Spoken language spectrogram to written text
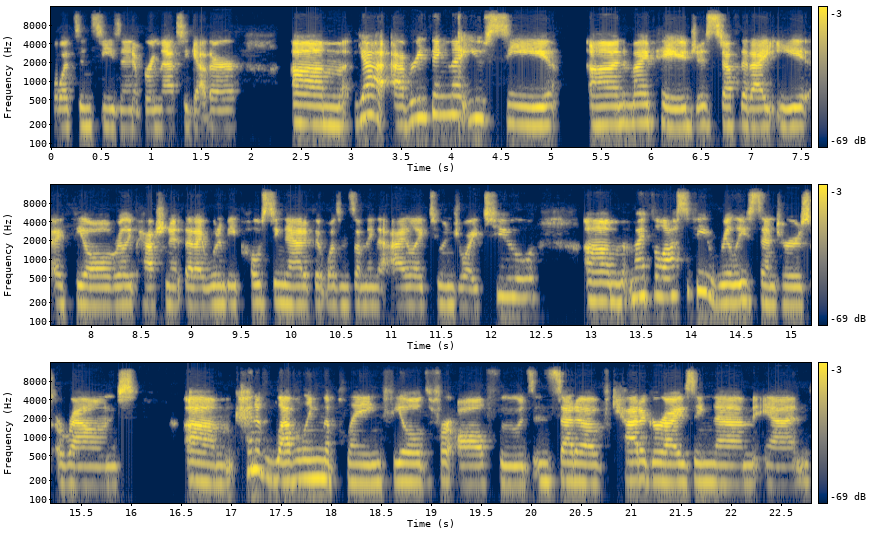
what's in season to bring that together? Um yeah, everything that you see on my page is stuff that I eat. I feel really passionate that I wouldn't be posting that if it wasn't something that I like to enjoy too. Um, my philosophy really centers around um, kind of leveling the playing field for all foods instead of categorizing them and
